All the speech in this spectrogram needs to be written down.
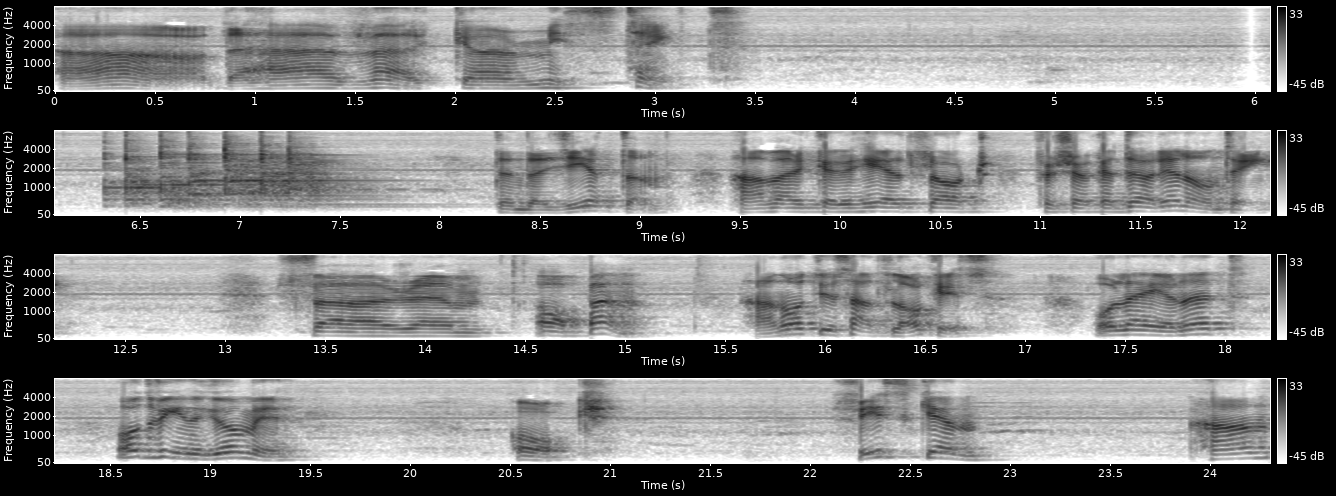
Ah, det här verkar misstänkt. Den där geten, han verkar ju helt klart försöka dölja någonting. För um, apan, han åt ju saltlakrits. Och lejonet åt vingummi. Och fisken, han...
